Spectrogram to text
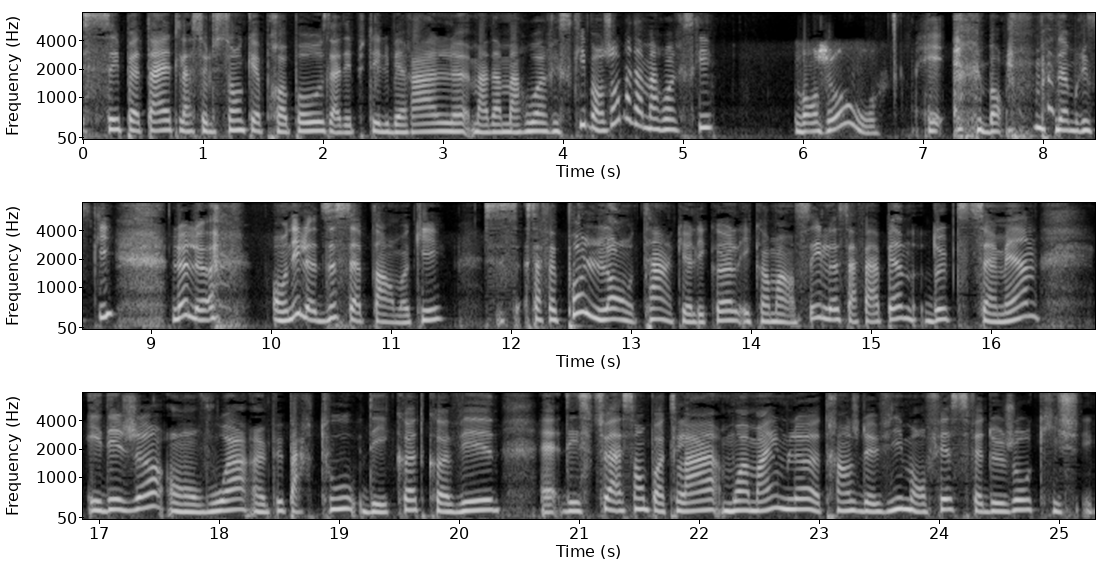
c'est peut-être la solution que propose la députée libérale, Madame Marois Risky. Bonjour, Madame Marois Risky. Bonjour. Et bon, Madame Risky, là, là, on est le 10 septembre, OK? Ça fait pas longtemps que l'école est commencée, là. Ça fait à peine deux petites semaines. Et déjà, on voit un peu partout des cas de COVID, euh, des situations pas claires. Moi-même, là, tranche de vie, mon fils fait deux jours qu'il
